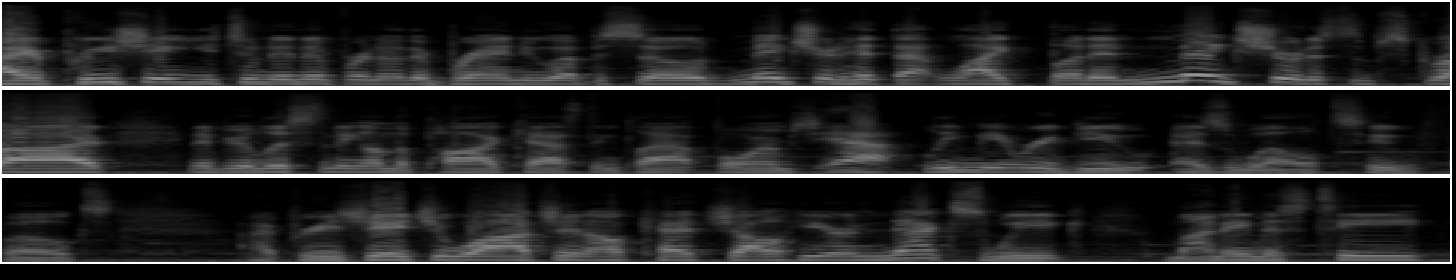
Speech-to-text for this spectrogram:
I appreciate you tuning in for another brand new episode. Make sure to hit that like button. Make sure to subscribe. And if you're listening on the podcasting platforms, yeah, leave me a review as well too, folks. I appreciate you watching. I'll catch y'all here next week. My name is T.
